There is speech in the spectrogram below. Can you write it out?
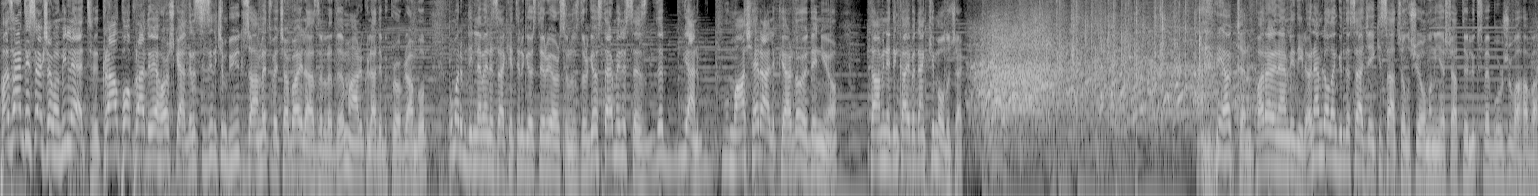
Pazartesi akşamı millet. Kral Pop Radyo'ya hoş geldiniz. Sizin için büyük zahmet ve çabayla hazırladığım harikulade bir program bu. Umarım dinleme nezaketini gösteriyorsunuzdur. Göstermelisiniz. Yani bu maaş her halükarda ödeniyor. Tahmin edin kaybeden kim olacak? Yani- Yok canım para önemli değil. Önemli olan günde sadece iki saat çalışıyor olmanın yaşattığı lüks ve burjuva hava.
